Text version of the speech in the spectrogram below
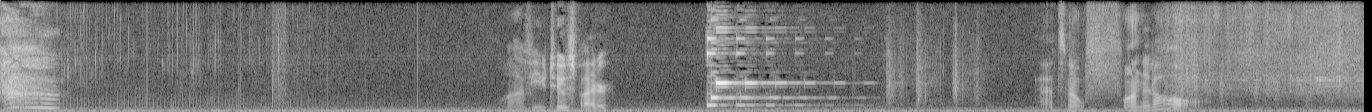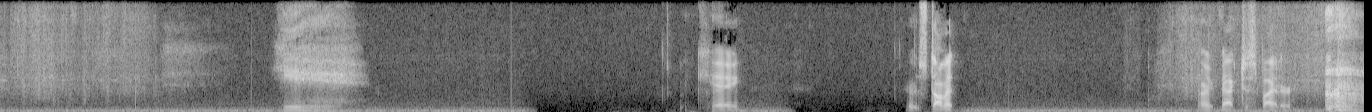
well, have you too, Spider. That's no fun at all. Yeah. Okay. Stop it. Alright, back to Spider. uh...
